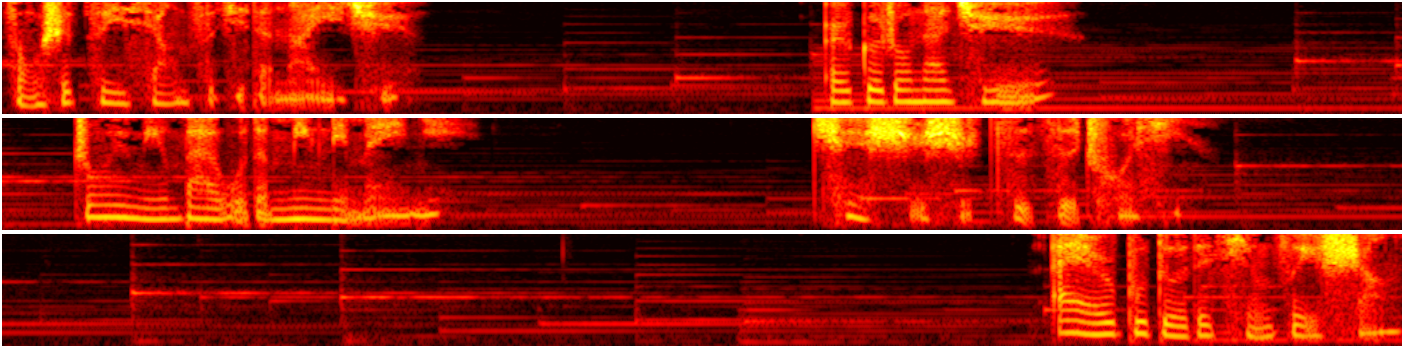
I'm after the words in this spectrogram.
总是最像自己的那一句，而歌中那句“终于明白我的命里没你”，确实是字字戳心。爱而不得的情最伤，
